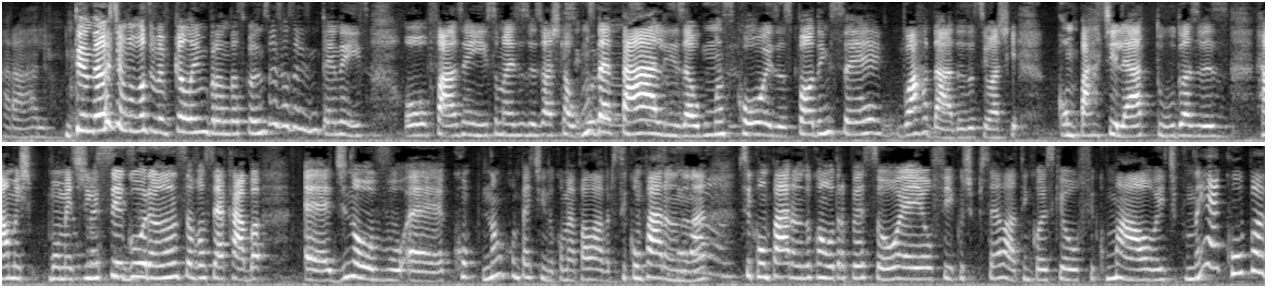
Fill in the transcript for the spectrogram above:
caralho, entendeu? Tipo, você vai ficar lembrando das coisas, não sei se vocês entendem isso ou fazem isso, mas às vezes eu acho que alguns Segurança. detalhes, algumas coisas podem ser guardadas, assim, eu acho que compartilhar tudo, às vezes, realmente, momentos de insegurança, você acaba, é, de novo, é, com- não competindo, como é a palavra? Se comparando, né? Se comparando com a outra pessoa, e aí eu fico, tipo, sei lá, tem coisas que eu fico mal, e, tipo, nem é culpa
